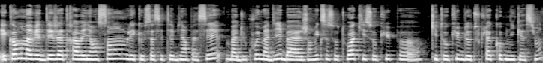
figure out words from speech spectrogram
Et comme on avait déjà travaillé ensemble et que ça s'était bien passé, bah du coup il m'a dit bah j'ai envie que ce soit toi qui qui t'occupe de toute la communication.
